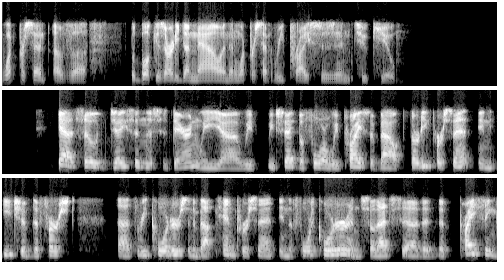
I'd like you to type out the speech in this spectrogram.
what percent % of the book is already done now, and then what percent % reprices in 2Q? Yeah. So Jason, this is Darren. We've uh, we've said before, we price about 30% in each of the first uh, three quarters and about 10% in the fourth quarter. And so that's uh, the pricing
